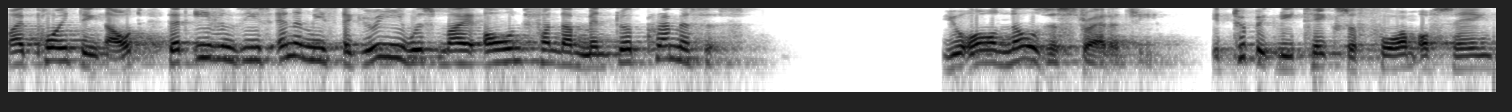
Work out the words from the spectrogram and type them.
by pointing out that even these enemies agree with my own fundamental premises. You all know this strategy. It typically takes the form of saying,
